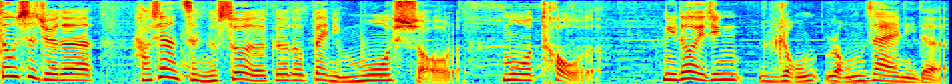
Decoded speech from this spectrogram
都是觉得好像整个所有的歌都被你摸熟了、摸透了，你都已经融融在你的。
